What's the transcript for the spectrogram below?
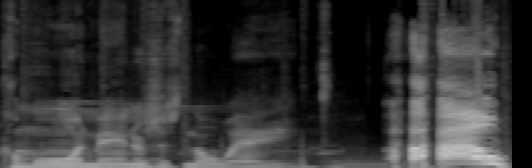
Come on, man. There's just no way. Ow!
